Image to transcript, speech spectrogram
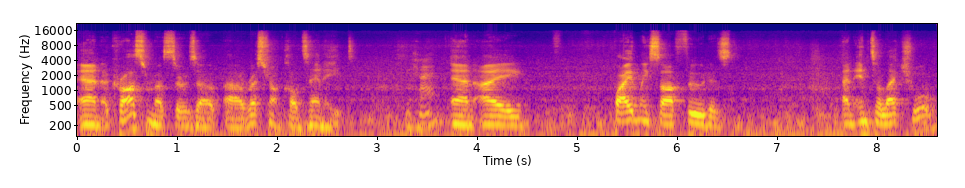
and across from us there was a, a restaurant called Zen Eight, Okay. and I finally saw food as an intellectual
